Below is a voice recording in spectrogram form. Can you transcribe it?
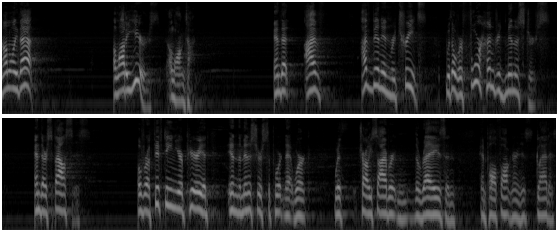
Not only that, a lot of years, a long time. And that I've, I've been in retreats with over 400 ministers and their spouses over a 15 year period in the Ministers Support Network with Charlie Siburt and the Rays and, and Paul Faulkner and his Gladys.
